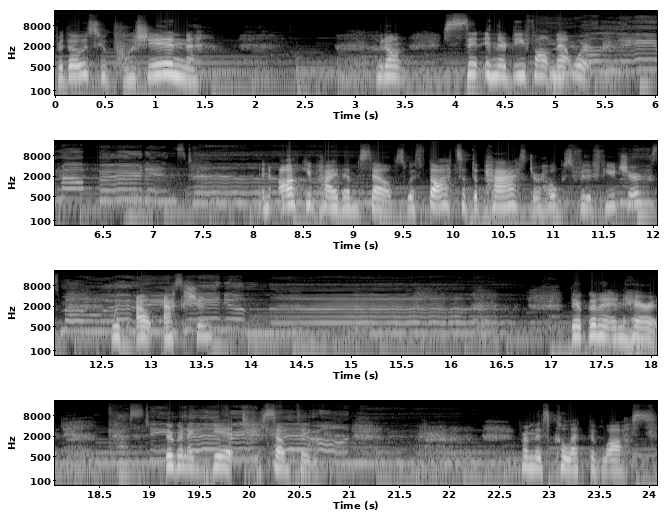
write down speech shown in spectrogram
for those who push in, who don't sit in their default network, and occupy themselves with thoughts of the past or hopes for the future without action, they're going to inherit. They're going to get something from this collective loss.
